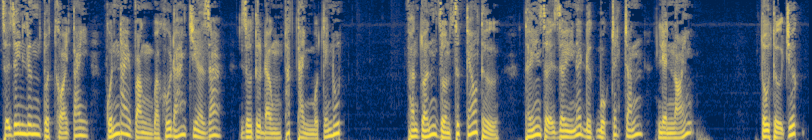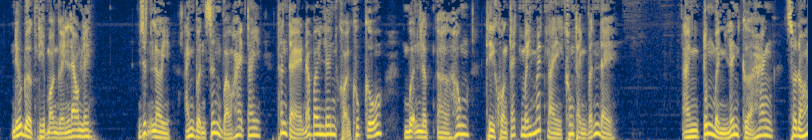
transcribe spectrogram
Sợi dây lưng tuột khỏi tay Quấn hai vòng và khối đá chia ra, Rồi tự động thắt thành một cái nút. Phan Tuấn dồn sức kéo thử, Thấy sợi dây nó được buộc chắc chắn, Liền nói, Tôi thử trước, Nếu được thì mọi người leo lên. Dứt lời, anh vận sức vào hai tay, Thân thể đã bay lên khỏi khúc gỗ, Mượn lực ở hông Thì khoảng cách mấy mét này không thành vấn đề. Anh tung mình lên cửa hang, Sau đó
